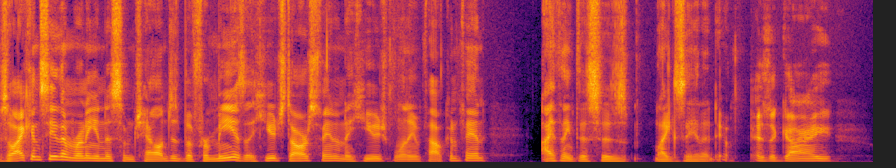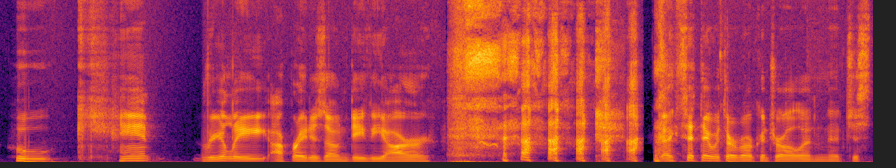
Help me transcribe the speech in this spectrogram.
So I can see them running into some challenges, but for me as a huge Star Wars fan and a huge Millennium Falcon fan, I think this is like Xanadu. As a guy who can't really operate his own DVR, I sit there with the remote control and it just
